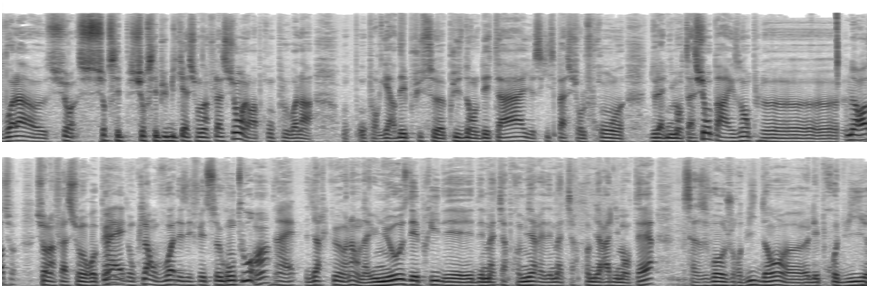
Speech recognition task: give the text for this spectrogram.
voilà, euh, sur, sur, ces, sur ces publications d'inflation, alors après on peut, voilà, on, peut regarder plus, plus dans le détail ce qui se passe sur le front de l'alimentation, par exemple, sur, l'inflation européenne. Donc là, on voit des effets de second tour. Hein. C'est-à-dire que voilà, on a une hausse des prix des, des, matières premières et des matières premières alimentaires. Ça se voit aujourd'hui dans les, produits,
